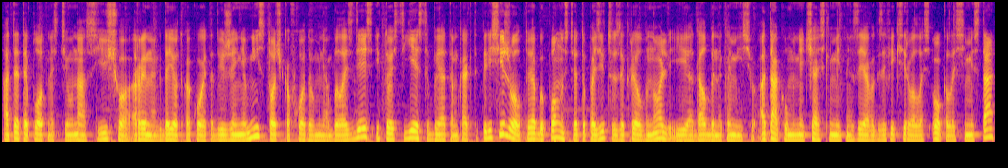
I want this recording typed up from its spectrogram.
От этой плотности у нас еще рынок дает какое-то движение вниз, точка входа у меня была здесь. И то есть, если бы я там как-то пересиживал, то я бы полностью эту позицию закрыл в ноль и отдал бы на комиссию. А так у меня часть лимитных заявок зафиксировалась около 700.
